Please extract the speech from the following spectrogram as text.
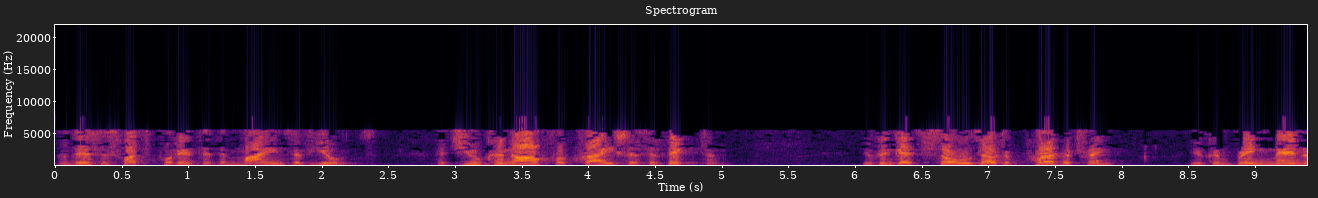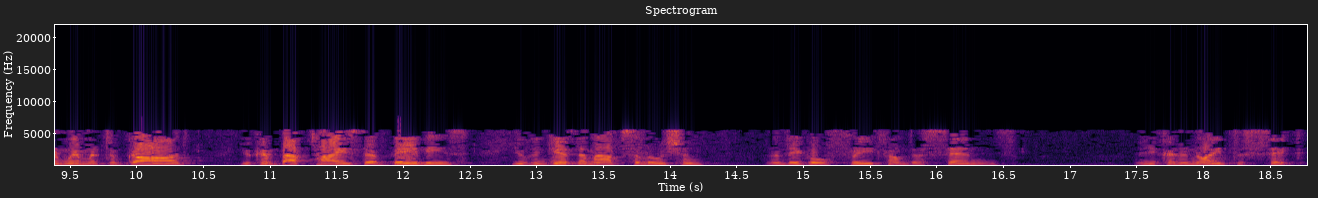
And this is what's put into the minds of youth. That you can offer Christ as a victim. You can get souls out of purgatory. You can bring men and women to God. You can baptize their babies. You can give them absolution and they go free from their sins. And you can anoint the sick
